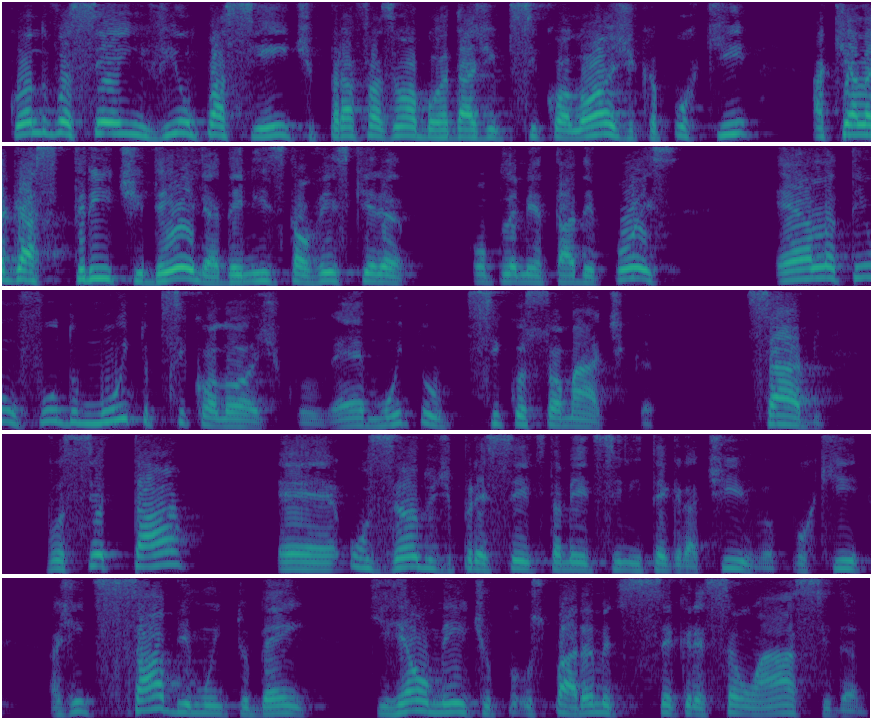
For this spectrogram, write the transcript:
quando você envia um paciente para fazer uma abordagem psicológica, porque aquela gastrite dele, a Denise talvez queira complementar depois, ela tem um fundo muito psicológico, é muito psicossomática, sabe? Você está é, usando de preceitos da medicina integrativa, porque a gente sabe muito bem que realmente os parâmetros de secreção ácida,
